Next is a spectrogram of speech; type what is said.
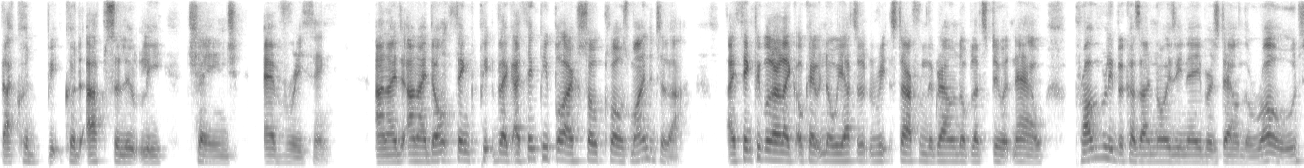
that could be could absolutely change everything. And I and I don't think like I think people are so close minded to that. I think people are like, okay, no, we have to re- start from the ground up. Let's do it now. Probably because our noisy neighbors down the road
